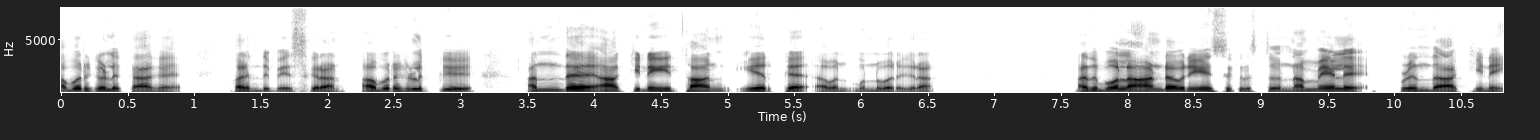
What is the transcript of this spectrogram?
அவர்களுக்காக பரிந்து பேசுகிறான். அவர்களுக்கு அந்த ஆக்கினையை தான் ஏற்க அவன் முன் வருகிறான். அதுபோல ஆண்டவர் இயேசு கிறிஸ்து நம்மேலே விழுந்த ஆக்கினை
